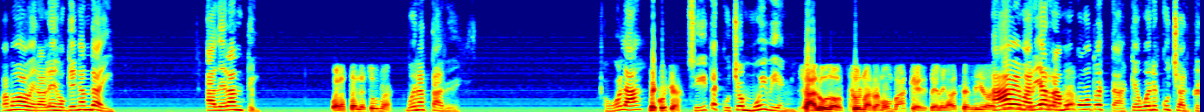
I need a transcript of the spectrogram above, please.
Vamos a ver, Alejo, ¿quién anda ahí? Adelante. Buenas tardes, Zulma. Buenas tardes. Hola. ¿Me escucha? Sí, te escucho muy bien. Saludos, Zulma. Ramón Vázquez, delegado extendido. de Ave María ¿cómo Ramón? ¿cómo tú estás? Qué bueno escucharte.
